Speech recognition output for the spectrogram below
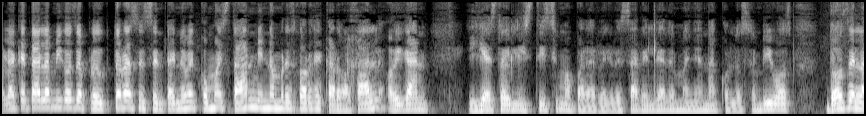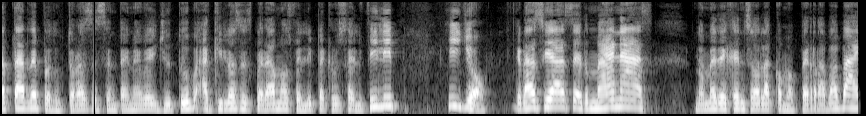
Hola, ¿qué tal amigos de Productora 69? ¿Cómo están? Mi nombre es Jorge Carvajal. Oigan, y ya estoy listísimo para regresar el día de mañana con los en vivos. Dos de la tarde, Productora 69 YouTube. Aquí los esperamos, Felipe Cruz, el Philip y yo. Gracias, hermanas. No me dejen sola como perra. Bye bye.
